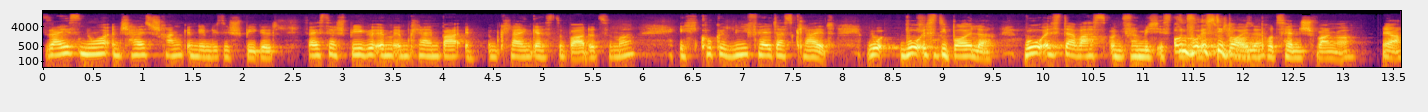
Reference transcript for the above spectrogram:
sei es nur ein scheiß Schrank, in dem die sich spiegelt. Sei es der Spiegel im, im, kleinen, ba im kleinen Gästebadezimmer. Ich gucke, wie fällt das Kleid? Wo, wo ist die Beule? Wo ist da was? Und für mich ist die Und wo ist die Beule? Prozent schwanger. Ja.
